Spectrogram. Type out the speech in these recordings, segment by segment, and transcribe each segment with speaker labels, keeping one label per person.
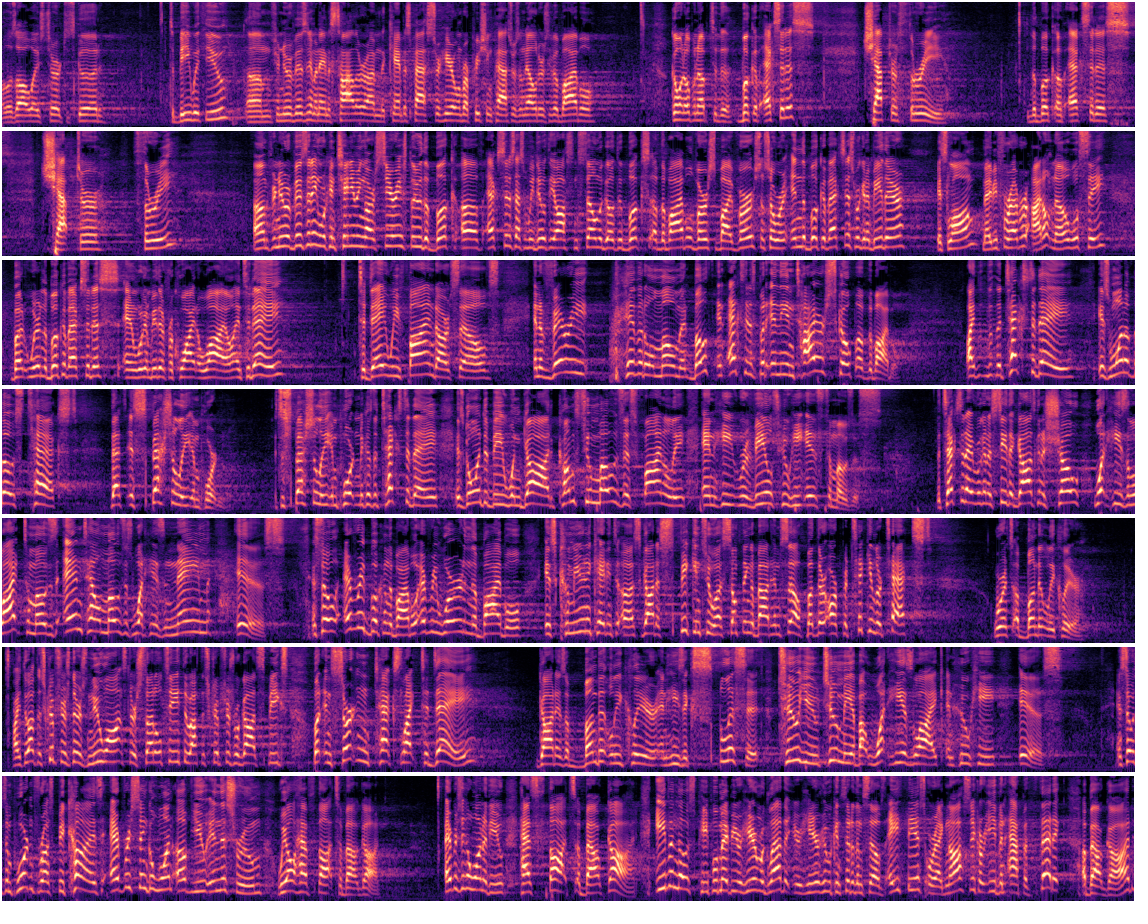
Speaker 1: Well, as always, church, it's good to be with you. Um, if you're new or visiting, my name is Tyler. I'm the campus pastor here, one of our preaching pastors and elders. If you have a Bible, go and open up to the book of Exodus, chapter 3. The book of Exodus, chapter 3. Um, if you're new or visiting, we're continuing our series through the book of Exodus. That's what we do with the Austin Stone. We go through books of the Bible, verse by verse. And so we're in the book of Exodus. We're going to be there. It's long, maybe forever. I don't know. We'll see. But we're in the book of Exodus, and we're going to be there for quite a while. And today, today we find ourselves in a very pivotal moment, both in Exodus, but in the entire scope of the Bible. Like the, text today is one of those texts that's especially important. It's especially important because the text today is going to be when God comes to Moses finally and he reveals who he is to Moses. The text today, we're going to see that God's going to show what he's like to Moses and tell Moses what his name is. And so, every book in the Bible, every word in the Bible is communicating to us, God is speaking to us something about himself, but there are particular texts where it's abundantly clear. Right, throughout the scriptures, there's nuance, there's subtlety throughout the scriptures where God speaks. But in certain texts like today, God is abundantly clear and He's explicit to you, to me, about what He is like and who He is. And so it's important for us because every single one of you in this room, we all have thoughts about God. Every single one of you has thoughts about God. Even those people, maybe you're here and we're glad that you're here, who would consider themselves atheists or agnostic or even apathetic about God,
